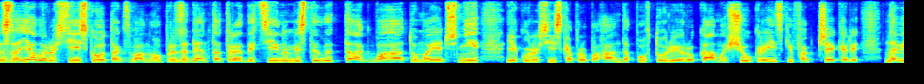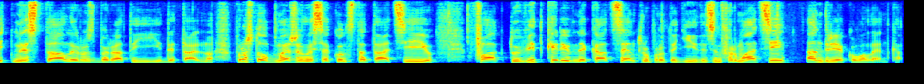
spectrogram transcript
Заяви російського так званого президента традиційно містили так багато маячні, яку російська пропаганда повторює роками, що українські фактчекери навіть не стали розбирати її детально. Просто обмежилися констатацією факту від керівника центру протидії дезінформації Андрія Коваленка.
